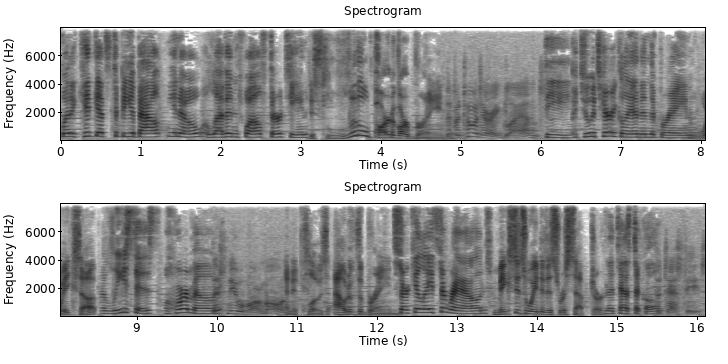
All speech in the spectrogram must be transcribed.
when a kid gets to be about, you know, 11, 12, 13, This little part of our brain The pituitary gland, the pituitary gland in the brain wakes up releases a hormone, this new hormone, and it flows out of the brain, circulates around makes its way to this receptor, the testicle, the testes.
